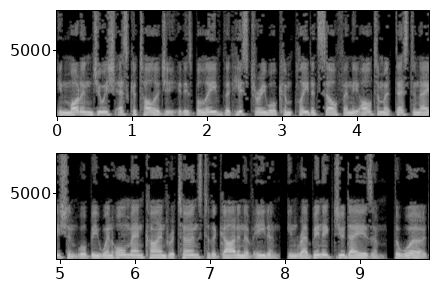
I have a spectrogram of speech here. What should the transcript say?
In modern Jewish eschatology, it is believed that history will complete itself and the ultimate destination will be when all mankind returns to the Garden of Eden. In rabbinic Judaism, the word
